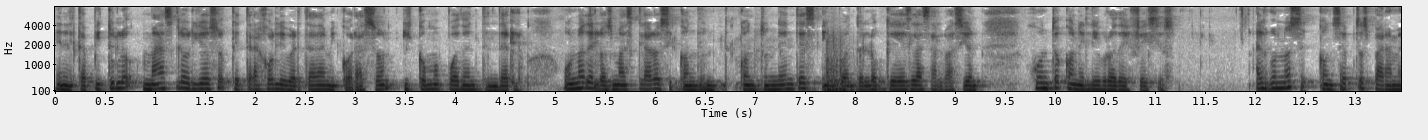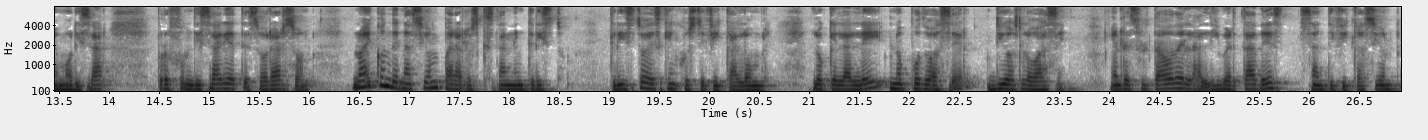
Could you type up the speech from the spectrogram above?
en el capítulo más glorioso que trajo libertad a mi corazón y cómo puedo entenderlo, uno de los más claros y contundentes en cuanto a lo que es la salvación, junto con el libro de Efesios. Algunos conceptos para memorizar, profundizar y atesorar son, no hay condenación para los que están en Cristo. Cristo es quien justifica al hombre. Lo que la ley no pudo hacer, Dios lo hace. El resultado de la libertad es santificación.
